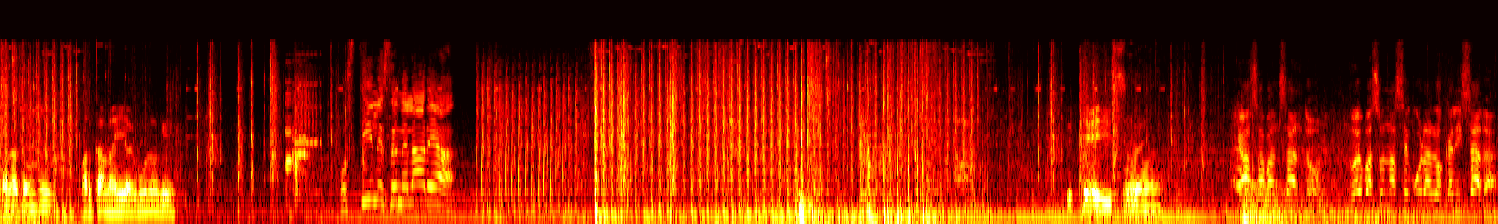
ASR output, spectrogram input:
Para tonto. Marcame ahí alguno que. ¡Hostiles en el área! ¿Qué hizo? Bueno, bueno. Gas avanzando. Nueva zona segura localizada.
